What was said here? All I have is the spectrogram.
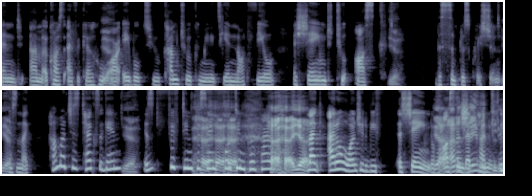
And um, across Africa who Yeah. are able to come to a community and not feel ashamed to ask Yeah. the simplest question. Yeah. Isn't like, how much is tax again? Yeah. Is it 15%, 14%? yeah. Like, I don't want you to be ashamed of Yeah, asking that kind of unashamedly,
